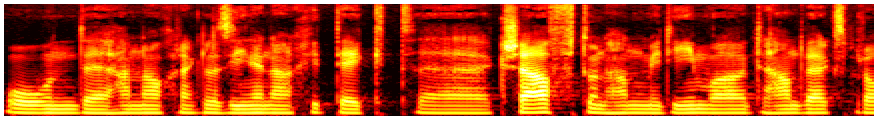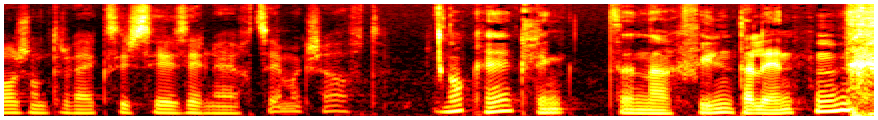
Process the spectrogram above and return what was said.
und äh, habe nachher als Innenarchitekt äh, geschafft und habe mit ihm, der in der Handwerksbranche unterwegs ist, sehr, sehr nahe zusammen geschafft. Okay, klingt nach vielen Talenten.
